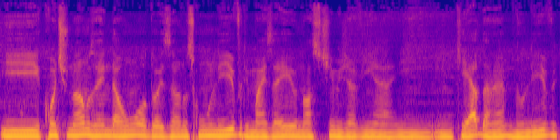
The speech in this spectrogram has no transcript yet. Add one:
e continuamos ainda um ou dois anos com o livre, mas aí o nosso time já vinha em, em queda, né, no livre.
